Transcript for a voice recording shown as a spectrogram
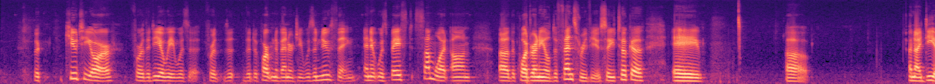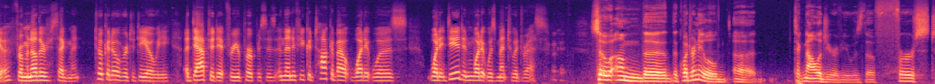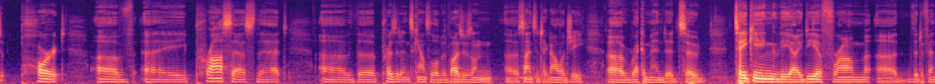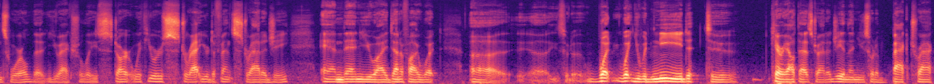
the QTR for the DOE was a, for the, the Department of Energy was a new thing, and it was based somewhat on uh, the quadrennial defense review. So you took a, a uh, an idea from another segment, took it over to DOE, adapted it for your purposes, and then if you could talk about what it was, what it did, and what it was meant to address. Okay. So um, the the quadrennial uh, technology review was the first part of a process that uh, the President's Council of Advisors on uh, Science and Technology uh, recommended. So taking the idea from uh, the defense world that you actually start with your strat, your defense strategy, and then you identify what uh, uh, sort of what what you would need to carry out that strategy, and then you sort of backtrack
